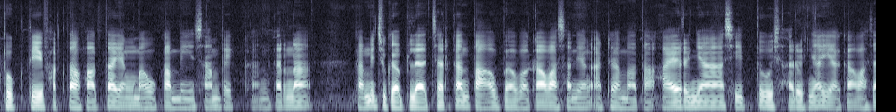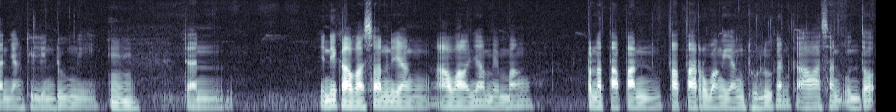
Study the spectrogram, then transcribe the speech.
bukti fakta-fakta yang mau kami sampaikan karena kami juga belajar kan tahu bahwa kawasan yang ada mata airnya situ seharusnya ya kawasan yang dilindungi Hmm. dan ini kawasan yang awalnya memang penetapan tata ruang yang dulu kan kawasan untuk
